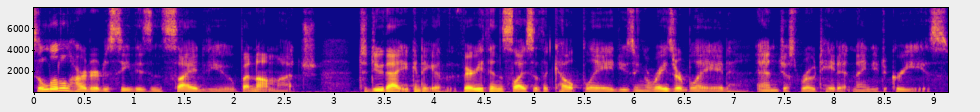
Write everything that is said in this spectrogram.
It's a little harder to see these in side view, but not much. To do that, you can take a very thin slice of the kelp blade using a razor blade and just rotate it 90 degrees.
